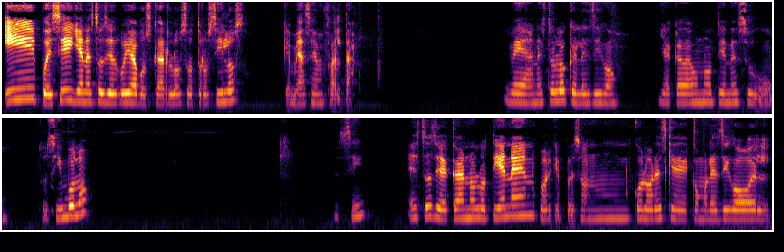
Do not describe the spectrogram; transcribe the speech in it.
Y pues sí, ya en estos días voy a buscar los otros hilos que me hacen falta. Vean, esto es lo que les digo. Ya cada uno tiene su, su símbolo. Así. Estos de acá no lo tienen porque pues son colores que como les digo el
